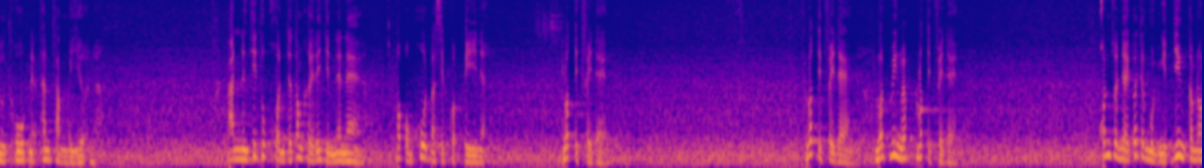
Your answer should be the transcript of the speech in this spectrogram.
YouTube เนี่ยท่านฟังไปเยอะนะอันหนึ่งที่ทุกคนจะต้องเคยได้ยินแน่ ๆ เพราะผมพูดมาสิบกว่าปีเนี่ยรถติดไฟแดง รถติดไฟแดง รถวิ่งแล้วรถติดไฟแดง คนส่วนใหญ่ก็จะหงุดหงิดยิ่งกำลัง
